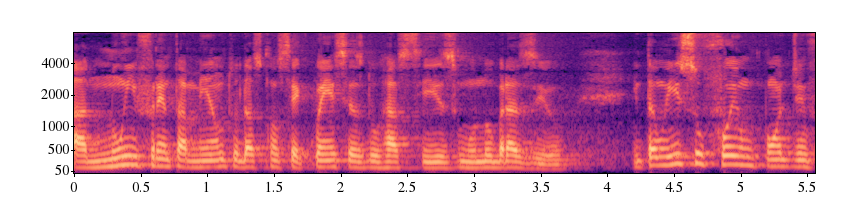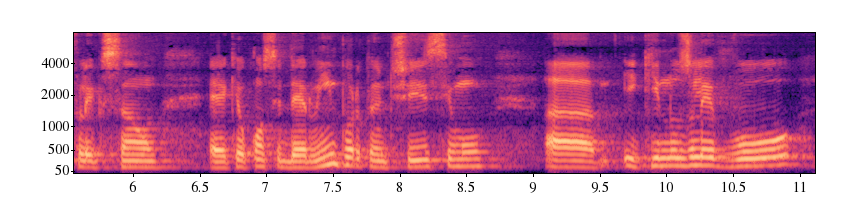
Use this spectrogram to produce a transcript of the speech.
ah, no enfrentamento das consequências do racismo no Brasil. Então, isso foi um ponto de inflexão é, que eu considero importantíssimo ah, e que nos levou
